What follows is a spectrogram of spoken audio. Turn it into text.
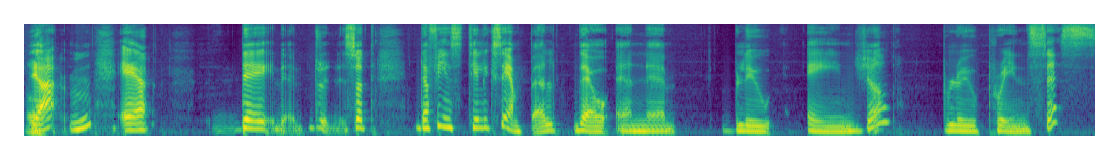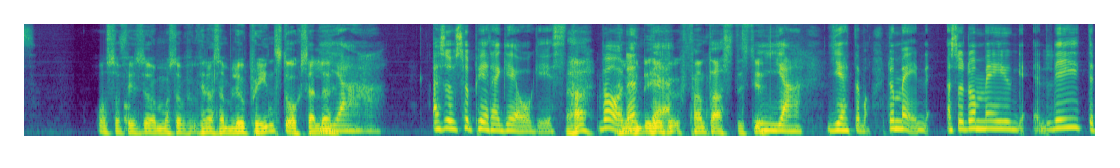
ja. ja. Mm. Eh, det, så att där finns till exempel då en eh, Blue Angel, Blue Princess. Och så finns det, måste det finnas en Blue Prince då också eller? Ja, Alltså så pedagogiskt Aha, var det inte. Det är fantastiskt ju. Ja, jättebra. De är, alltså, de är ju lite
